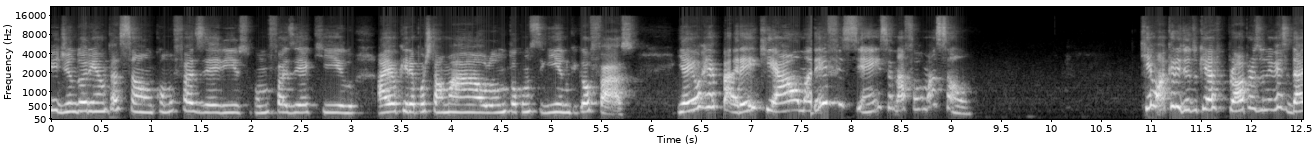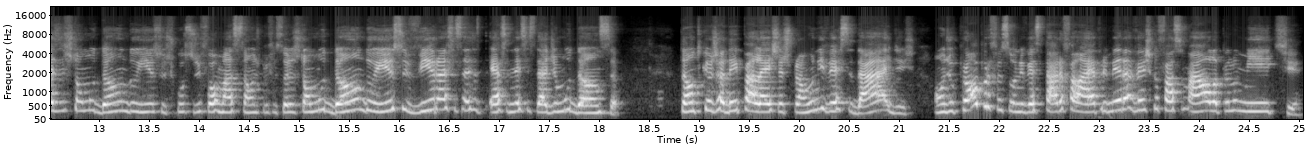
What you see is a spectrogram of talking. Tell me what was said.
pedindo orientação, como fazer isso, como fazer aquilo. Ah, eu queria postar uma aula, não estou conseguindo, o que, que eu faço? E aí eu reparei que há uma deficiência na formação. Que eu acredito que as próprias universidades estão mudando isso, os cursos de formação de professores estão mudando isso e viram essa necessidade de mudança. Tanto que eu já dei palestras para universidades, onde o próprio professor universitário fala: ah, é a primeira vez que eu faço uma aula pelo Meet,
